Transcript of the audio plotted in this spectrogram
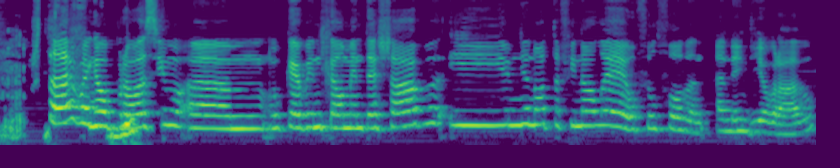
Gostei, vem ao próximo. Ahm, o Kevin realmente é chave e a minha nota final é o Phil Foden anda endiabrado.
